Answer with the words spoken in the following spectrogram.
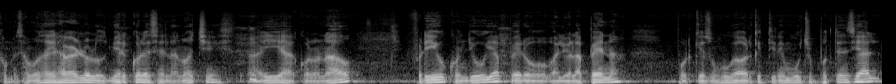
comenzamos a ir a verlo los miércoles en la noche, ahí a Coronado, frío, con lluvia, pero valió la pena porque es un jugador que tiene mucho potencial.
